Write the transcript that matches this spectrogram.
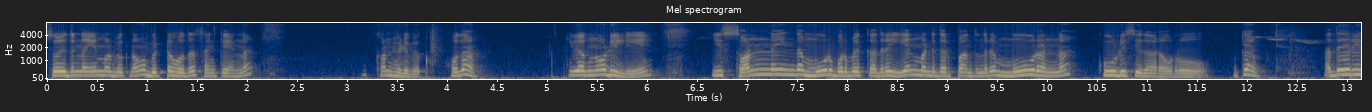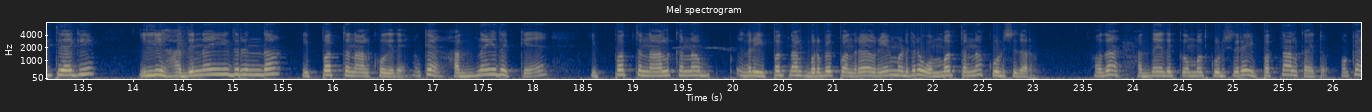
ಸೊ ಇದನ್ನು ಏನು ಮಾಡಬೇಕು ನಾವು? ಬಿಟ್ಟು ಹೋದ ಸಂಖ್ಯೆಯನ್ನು ಕಂಡು ಹಿಡಿಬೇಕು. ಹೌದಾ? ಇವಾಗ ನೋಡಿ ಇಲ್ಲಿ, ಈ ಸೊನ್ನೆಯಿಂದ ಮೂರು ಬರಬೇಕಾದ್ರೆ ಏನು ಮಾಡಿದಾರಪ್ಪ ಅಂತಂದರೆ ಮೂರನ್ನು ಕೂಡಿಸಿದ್ದಾರೆ ಅವರು. ಓಕೆ? ಅದೇ ರೀತಿಯಾಗಿ ಇಲ್ಲಿ ಹದಿನೈದರಿಂದ ಇಪ್ಪತ್ತ್ನಾಲ್ಕು ಹೋಗಿದೆ. ಓಕೆ? ಹದಿನೈದಕ್ಕೆ ಇಪ್ಪತ್ತ್ನಾಲ್ಕನ್ನು ಅಂದರೆ ಇಪ್ಪತ್ನಾಲ್ಕು ಬರಬೇಕು ಅಂದರೆ ಅವ್ರು ಏನು ಮಾಡಿದ್ದಾರೆ ಒಂಬತ್ತನ್ನು ಕೂಡಿಸಿದ್ದಾರೆ ಹೌದಾ? ಹದಿನೈದಕ್ಕೆ ಒಂಬತ್ತು ಕೂಡಿಸಿದರೆ ಇಪ್ಪತ್ನಾಲ್ಕು ಆಯಿತು. ಓಕೆ?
